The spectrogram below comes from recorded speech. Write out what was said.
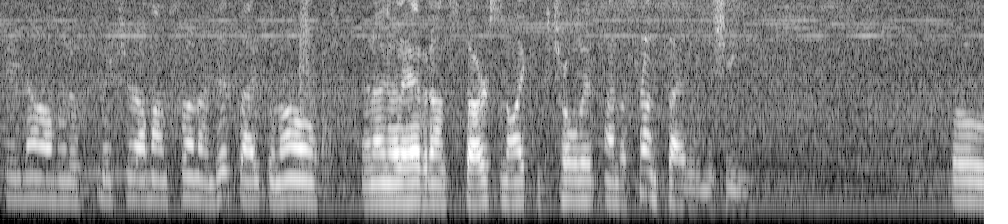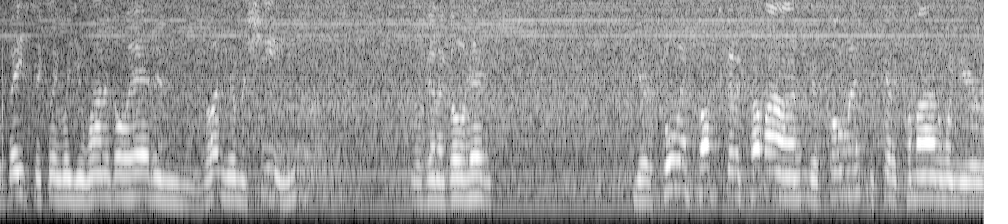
Okay, now I'm going to make sure I'm on front on this side, so now, and I'm going to have it on start, so now I can control it on the front side of the machine. So basically, when you want to go ahead and run your machine, we're going to go ahead, your coolant pump's going to come on, your coolant is going to come on when your,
